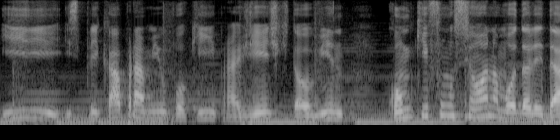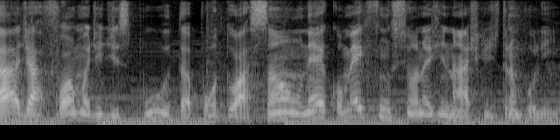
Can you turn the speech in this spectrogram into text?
E explicar para mim um pouquinho, pra gente que tá ouvindo, como que funciona a modalidade, a forma de disputa, a pontuação, né? Como é que funciona a ginástica de trampolim?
